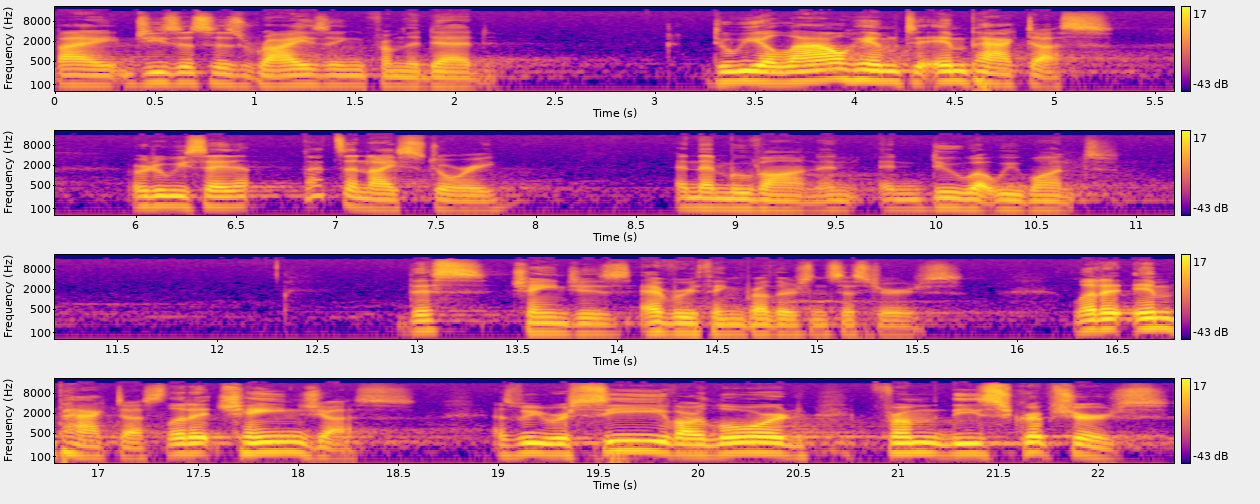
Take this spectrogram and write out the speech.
by Jesus' rising from the dead? Do we allow him to impact us? Or do we say, that's a nice story, and then move on and, and do what we want? This changes everything, brothers and sisters. Let it impact us, let it change us as we receive our Lord from these scriptures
